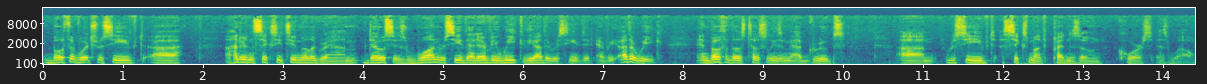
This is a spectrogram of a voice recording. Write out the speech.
both of which received uh, 162 milligram doses. One received that every week, the other received it every other week. And both of those tocilizumab groups um, received a six month prednisone course as well.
